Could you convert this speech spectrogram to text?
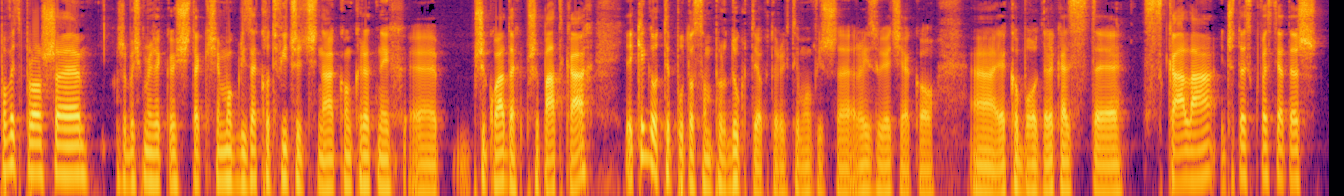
powiedz proszę, żebyśmy jakoś tak się mogli zakotwiczyć na konkretnych przykładach, przypadkach, jakiego typu to są produkty, o których ty mówisz, że realizujecie jako, jako board, jaka jest skala i czy to jest kwestia też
